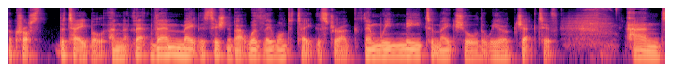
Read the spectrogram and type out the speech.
across the table and let them make the decision about whether they want to take this drug, then we need to make sure that we are objective. And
